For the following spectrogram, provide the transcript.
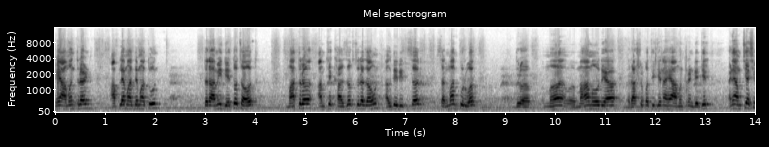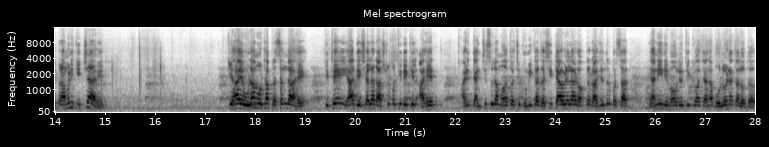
हे आमंत्रण आपल्या माध्यमातून तर आम्ही देतोच आहोत. मात्र आमचे खासदारसुद्धा जाऊन अगदी रितसर सन्मानपूर्वक महा महामहोदया राष्ट्रपतीजींना हे आमंत्रण देतील. आणि आमची अशी प्रामाणिक इच्छा आहे की हा एवढा मोठा प्रसंग आहे तिथे या देशाला राष्ट्रपती देखील आहेत आणि त्यांची सुद्धा महत्त्वाची भूमिका जशी त्यावेळेला डॉक्टर राजेंद्र प्रसाद यांनी निभावली होती किंवा त्यांना बोलवण्यात आलं होतं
